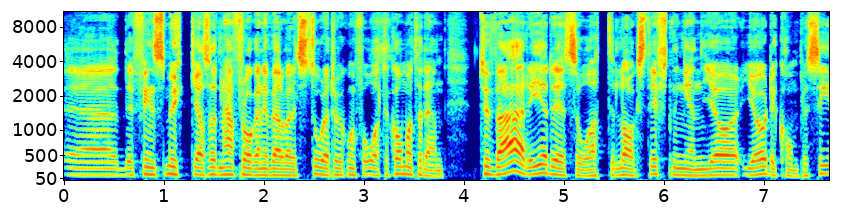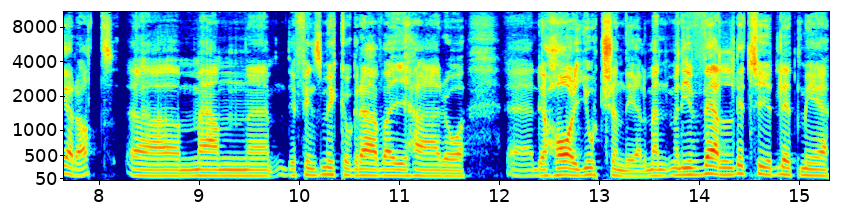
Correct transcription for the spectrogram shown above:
eh, det finns mycket. Alltså den här frågan är väldigt, väldigt stor. Jag tror vi kommer få återkomma till den. Tyvärr är det så att lagstiftningen gör, gör det komplicerat. Eh, men eh, det finns mycket att gräva i här och det har gjorts en del. Men, men det är väldigt tydligt med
